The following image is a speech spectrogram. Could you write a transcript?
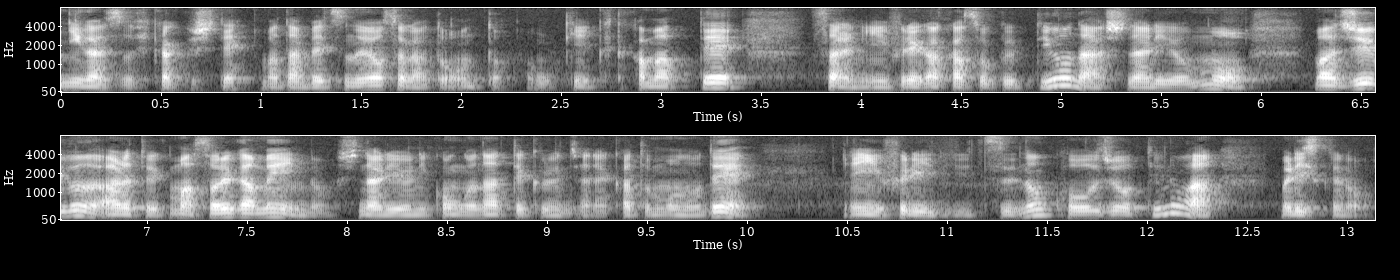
2月と比較してまた別の要素がドーンと大きく高まってさらにインフレが加速っていうようなシナリオも、まあ、十分あるというか、まあ、それがメインのシナリオに今後なってくるんじゃないかと思うのでインフレ率の向上っていうのはリスクの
